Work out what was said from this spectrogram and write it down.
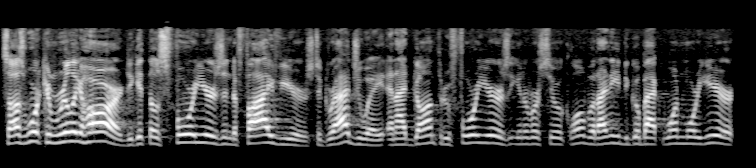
So I was working really hard to get those four years into five years to graduate, and I'd gone through four years at University of Oklahoma, but I needed to go back one more year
